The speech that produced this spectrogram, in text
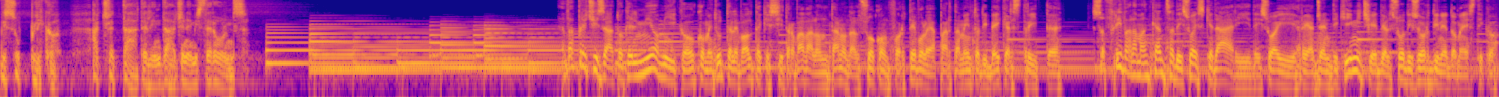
Vi supplico, accettate l'indagine, Mr. Holmes. Va precisato che il mio amico, come tutte le volte che si trovava lontano dal suo confortevole appartamento di Baker Street, soffriva la mancanza dei suoi schedari, dei suoi reagenti chimici e del suo disordine domestico.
